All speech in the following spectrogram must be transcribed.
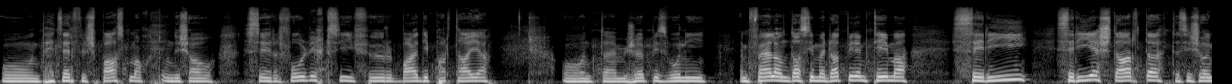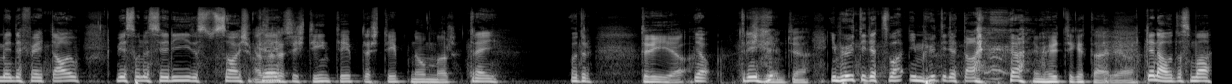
Und hat sehr viel Spaß gemacht und ist auch sehr erfolgreich für beide Parteien. Und ähm, ist etwas, was ich empfehle. Und da sind wir gerade bei dem Thema Serie, Serie starten. Das ist auch im Endeffekt auch wie so eine Serie, dass du sagst, okay, Also das ist dein Tipp, das ist Tipp Nummer drei. Oder, drei, ja. ja, drei. Stimmt, ja. Im heutigen, zwei, im heutigen Teil. Im heutigen Teil, ja. Genau, dass man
